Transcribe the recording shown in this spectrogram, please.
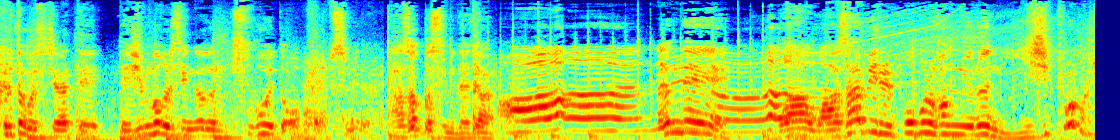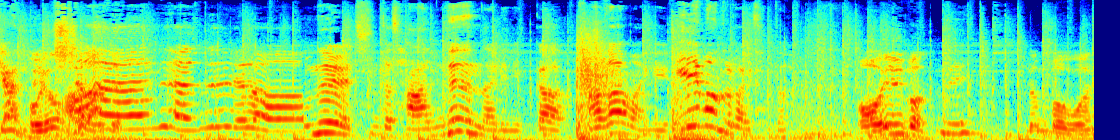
그렇다고 해서 제가 대, 대신 먹을 생각은 추후에도 없, 없습니다. 다 섞었습니다. 자. 아, 안 근데. 와 와사비를 뽑을 확률은 20%밖에 안 돼요. 진짜? 아, 안 돼, 안 돼요. 오늘 진짜 잘 안 되는 날이니까 과감하게 1번으로 가겠습니다. 어, 1번. 네. 넘버원.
